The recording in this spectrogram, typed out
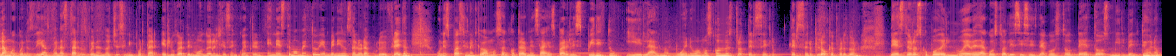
Hola, muy buenos días, buenas tardes, buenas noches, sin importar el lugar del mundo en el que se encuentren en este momento. Bienvenidos al Oráculo de Freya, un espacio en el que vamos a encontrar mensajes para el espíritu y el alma. Bueno, vamos con nuestro tercer, tercer bloque, perdón, de este horóscopo del 9 de agosto al 16 de agosto de 2021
